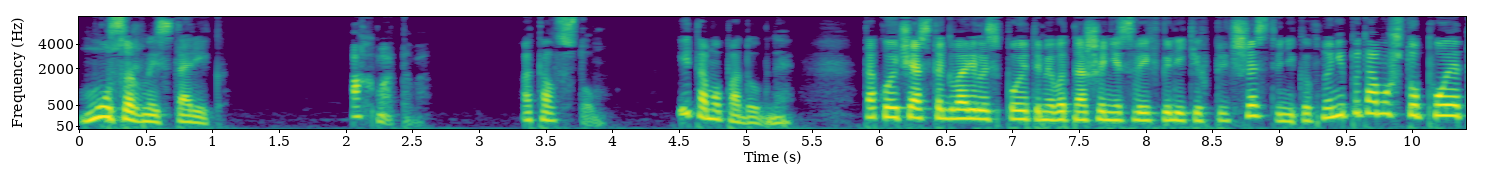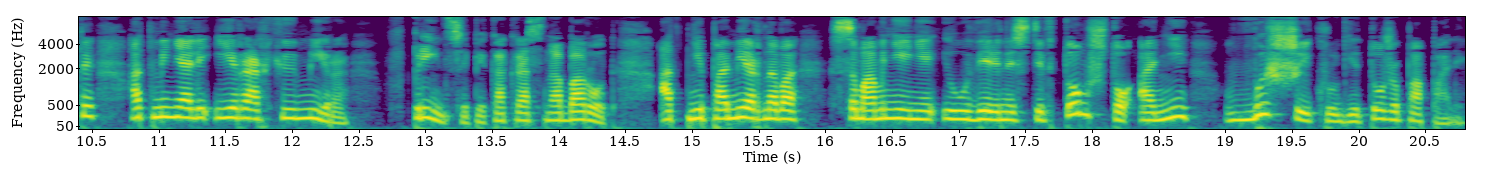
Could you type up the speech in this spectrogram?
Мусорный старик. Ахматова. О Толстом. И тому подобное. Такое часто говорилось поэтами в отношении своих великих предшественников, но не потому, что поэты отменяли иерархию мира — принципе, как раз наоборот, от непомерного самомнения и уверенности в том, что они в высшие круги тоже попали.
